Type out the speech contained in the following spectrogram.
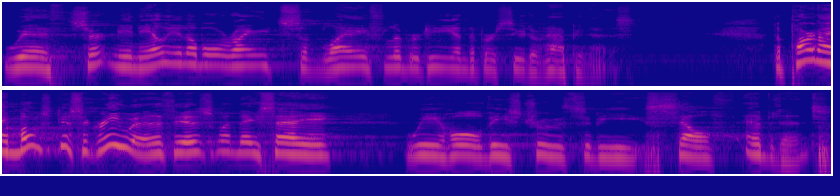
with certain inalienable rights of life, liberty, and the pursuit of happiness. The part I most disagree with is when they say, we hold these truths to be self evident.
